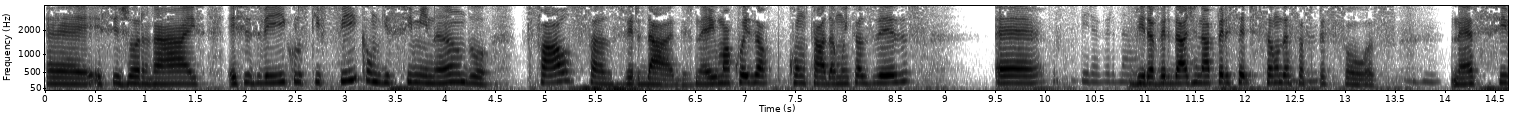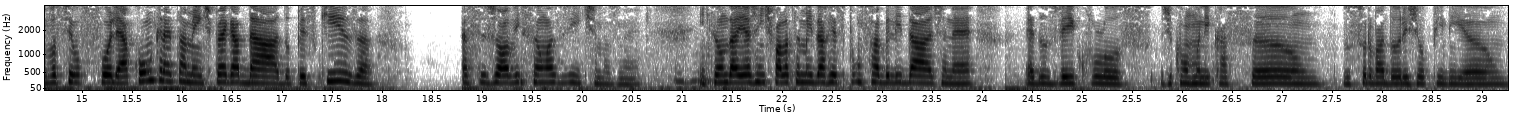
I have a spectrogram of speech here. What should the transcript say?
é, esses jornais, esses veículos que ficam disseminando falsas verdades, né? E uma coisa contada muitas vezes é, vira verdade. vira verdade na percepção dessas uhum. pessoas. Uhum. Né? Se você for olhar concretamente, pega dado, pesquisa, esses jovens são as vítimas, né? Uhum. Então daí a gente fala também da responsabilidade, né? É dos veículos de comunicação, dos formadores de opinião,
